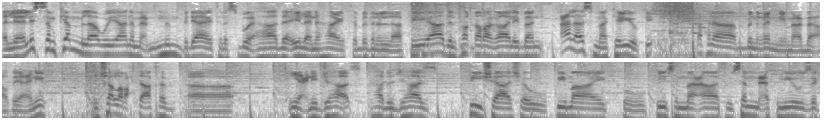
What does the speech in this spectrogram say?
اللي لسه مكملة ويانا من بداية الأسبوع هذا إلى نهايته بإذن الله. في هذه الفقرة غالبا على اسمها كاريوكي. فإحنا بنغني مع بعض يعني. وإن شاء الله راح تأخذ آه يعني جهاز. هذا الجهاز في شاشة وفي مايك وفي سماعات ويسمعك music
